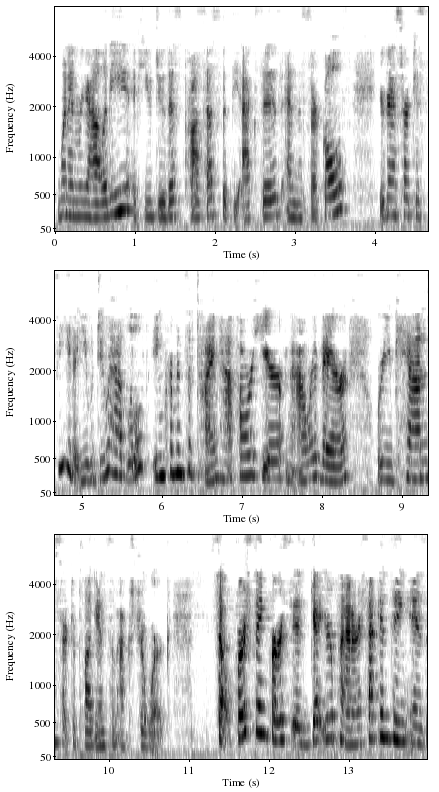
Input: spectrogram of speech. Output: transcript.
When in reality, if you do this process with the X's and the circles, you're going to start to see that you do have little increments of time, half hour here, an hour there, where you can start to plug in some extra work. So first thing first is get your planner. Second thing is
